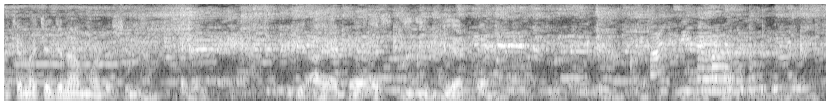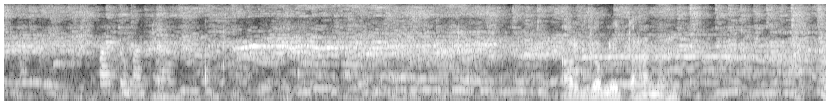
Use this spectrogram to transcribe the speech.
Macam-macam jenama ada sini. Jadi ada SEEP ada. Harga boleh tahan lah. Ha,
